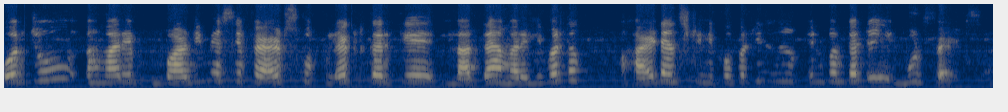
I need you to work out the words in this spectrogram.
और जो हमारे बॉडी में से फैट्स को कलेक्ट करके लाता है हमारे लिवर तक हाई डेंसिटी लिपोप्रोटीन इनको हम कहते हैं गुड फैट्स हैं।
